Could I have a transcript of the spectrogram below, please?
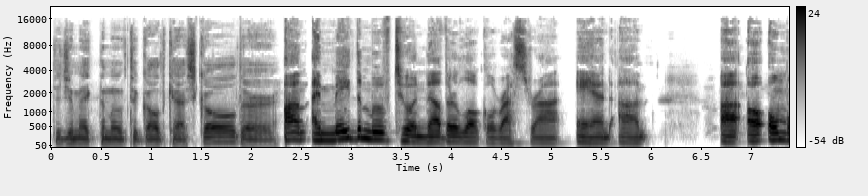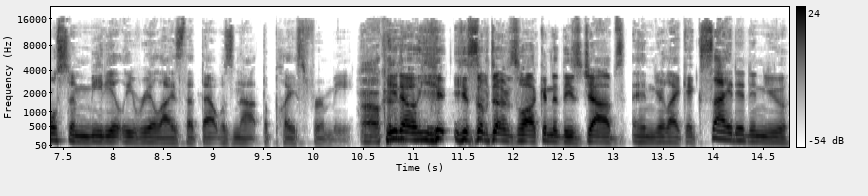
did you make the move to Gold Cash Gold or? Um, I made the move to another local restaurant and um, uh, almost immediately realized that that was not the place for me. Okay. You know, you, you sometimes walk into these jobs and you're like excited, and you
